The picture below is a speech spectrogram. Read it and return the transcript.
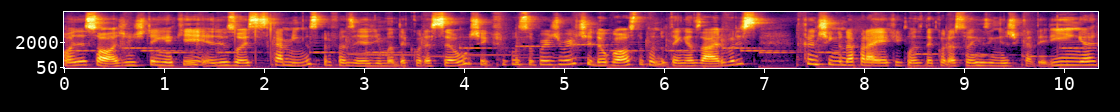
Olha só, a gente tem aqui, ele usou esses caminhos para fazer ali uma decoração. Achei que ficou super divertido. Eu gosto quando tem as árvores. Cantinho da praia aqui com as decoraçõezinhas de cadeirinha.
